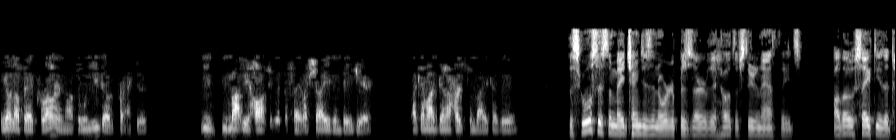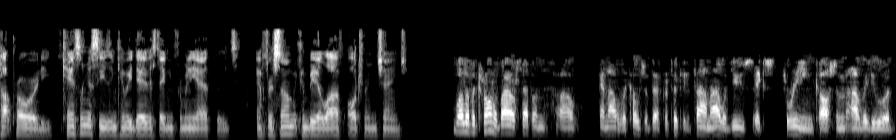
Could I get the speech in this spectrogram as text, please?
You don't know if they have corona or not, but when you go to practice, you, you might be haunted with the fact, like, should I even be here? Like, am I going to hurt somebody because of this? The school system made changes in order to preserve the health of student athletes. Although safety is a top priority, canceling a season can be devastating for many athletes, and for some it can be a life-altering change. Well, if a coronavirus happened, uh, and I was a coach at that particular time, I would use extreme caution. I really would.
